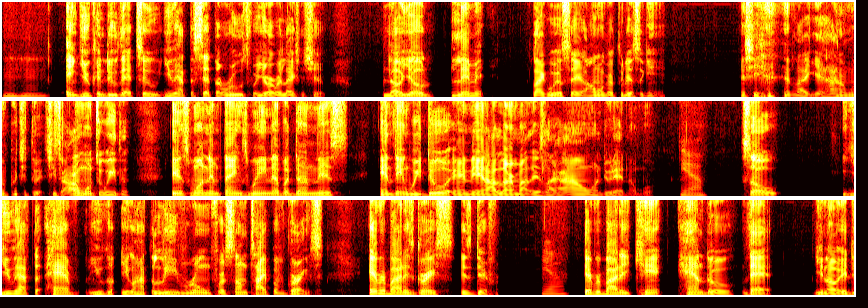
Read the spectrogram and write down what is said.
hmm and you can do that too. You have to set the rules for your relationship. Know your limit. Like Will said, I don't want to go through this again. And she like, yeah, I don't want to put you through it. She said, I don't want to either. It's one of them things we ain't never done this, and then we do it, and then I learn my. It's like I don't want to do that no more. Yeah. So you have to have you you're gonna have to leave room for some type of grace. Everybody's grace is different. Yeah. Everybody can't handle that. You know, it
